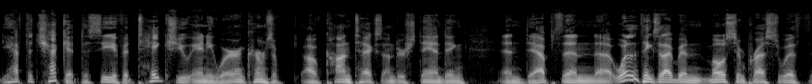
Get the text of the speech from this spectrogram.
you have to check it to see if it takes you anywhere in terms of, of context, understanding, and depth. And uh, one of the things that I've been most impressed with,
